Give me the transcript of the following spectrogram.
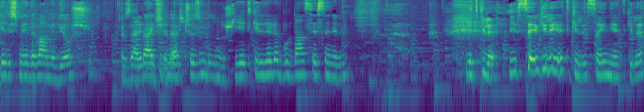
gelişmeye devam ediyor. Özellikle Belki şeyler. bir çözüm bulunur. Yetkililere buradan seslenelim. Yetkili. Sevgili yetkili, sayın yetkili.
